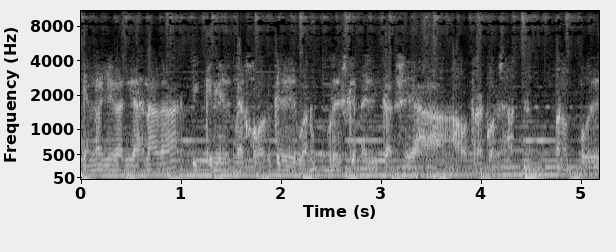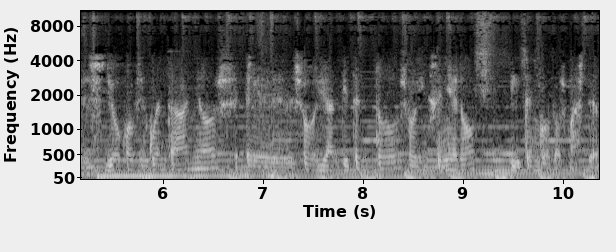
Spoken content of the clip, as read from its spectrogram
que no llegaría a nada y que es mejor que, bueno, pues que dedicarse a, a otra cosa. Bueno, pues yo con 50 años eh, soy arquitecto, soy ingeniero y tengo dos máster.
